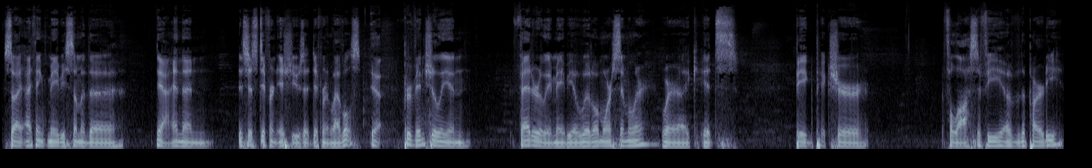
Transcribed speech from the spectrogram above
so I, I think maybe some of the yeah, and then it's just different issues at different levels Yeah, provincially and federally maybe a little more similar where like it's big picture philosophy of the party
